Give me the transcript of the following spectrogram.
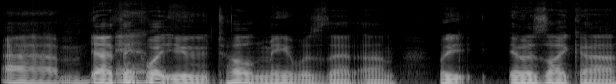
Um, Yeah, I think and- what you told me was that um, we it was like uh,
